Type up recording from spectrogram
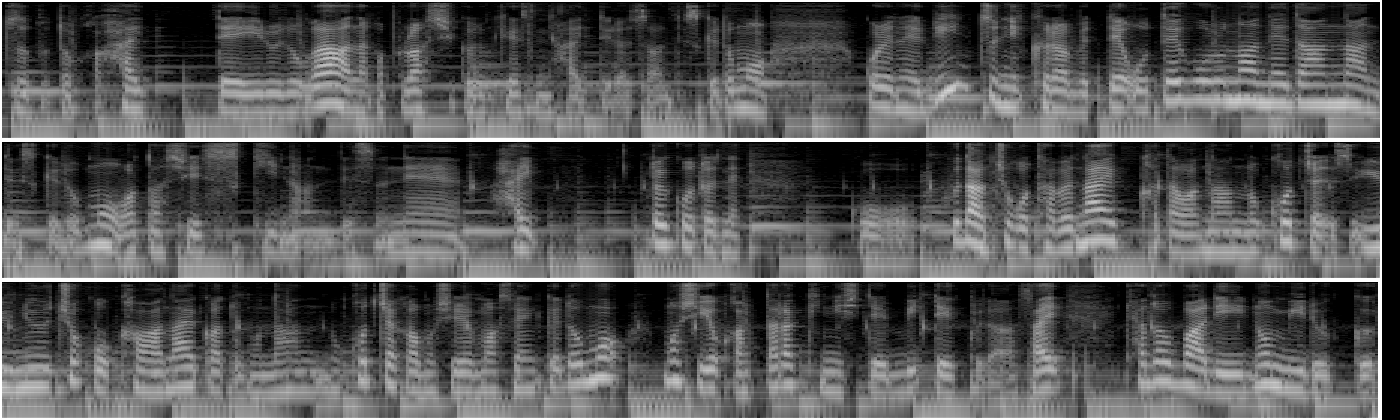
粒とか入っているのが、なんかプラスチックのケースに入ってるやつなんですけども、これね、リンツに比べてお手頃な値段なんですけども、私好きなんですね。はい。ということでね、こう普段チョコ食べない方は何のこっちゃです。輸入チョコ買わない方も何のこっちゃかもしれませんけどももしよかったら気にしてみてください。キャドバリーのミルク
